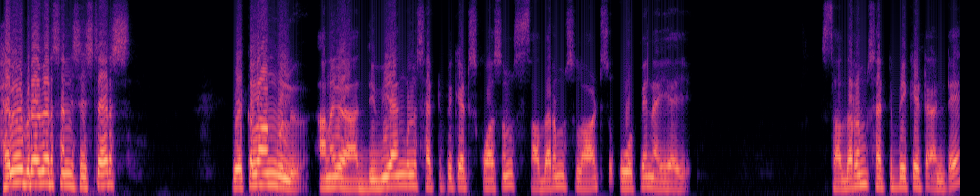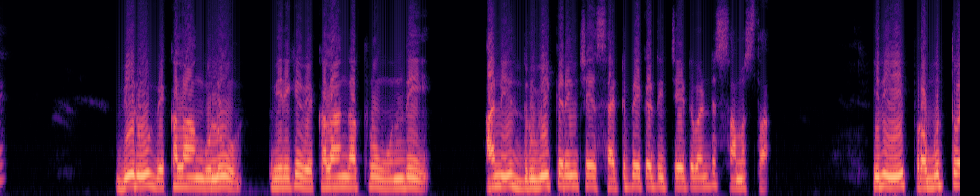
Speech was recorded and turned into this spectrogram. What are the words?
హలో బ్రదర్స్ అండ్ సిస్టర్స్ వికలాంగులు అనగా దివ్యాంగుల సర్టిఫికెట్స్ కోసం సదరం స్లాట్స్ ఓపెన్ అయ్యాయి. సదరం సర్టిఫికెట్ అంటే వీరు వికలాంగులు వీరికి వికలాంగత్వం ఉంది అని ధృవీకరించే సర్టిఫికెట్ ఇచ్చేటువంటి సంస్థ. ఇది ప్రభుత్వ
